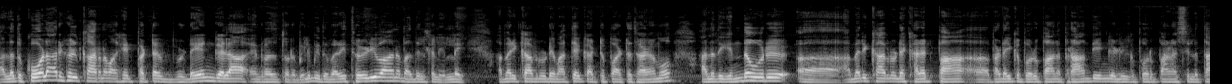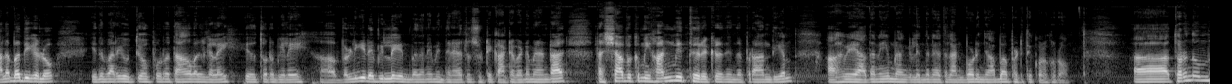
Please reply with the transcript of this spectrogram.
அல்லது கோளாறுகள் காரணமாக ஏற்பட்ட விடயங்களா என்பது தொடர்பிலும் இதுவரை தெளிவான பதில்கள் இல்லை. அமெரிக்காவினுடைய மத்திய கட்டுப்பாட்டு தளமோ அல்லது எந்த ஒரு அஹ், அமெரிக்காவினுடைய கடற்பா படைக்கு பொறுப்பான பிராந்தியங்களுக்கு பொறுப்பான சில தளபதிகளோ இதுவரை உத்தியோகபூர்வ தகவல்களை இது தொடர்பிலே வெளியிடவில்லை என்பதனையும் இந்த நேரத்தில் சுட்டிக்காட்ட வேண்டும். என்றால் ரஷ்யாவுக்கு மிக அண்மித்து இருக்கிறது இந்த பிராந்தியம். ஆகவே அதனையும் நாங்கள் இந்த நேரத்தில் அன்போடு ஞாபகப்படுத்திக் கொள்கிறோம். தொடர்ந்தும்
